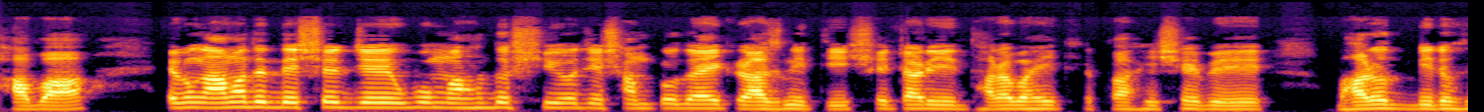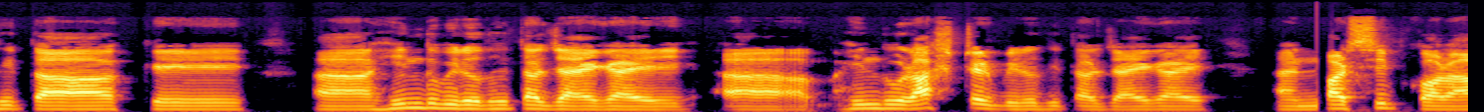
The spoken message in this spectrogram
ভাবা এবং আমাদের দেশের যে উপমহাদেশীয় যে সাম্প্রদায়িক রাজনীতি, সেটারই ধারাবাহিকতা হিসেবে ভারত বিরোধিতাকে হিন্দু বিরোধিতার জায়গায় হিন্দু রাষ্ট্রের বিরোধিতার জায়গায় পারসিভ করা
